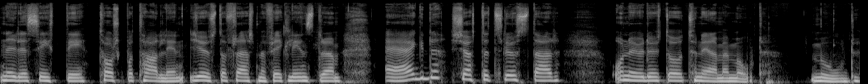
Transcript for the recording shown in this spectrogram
Nile City, Torsk på Tallinn, Ljust och fräscht med Fredrik Lindström, Ägd, Köttets lustar och nu är du ute och turnerar med mod. Mod.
